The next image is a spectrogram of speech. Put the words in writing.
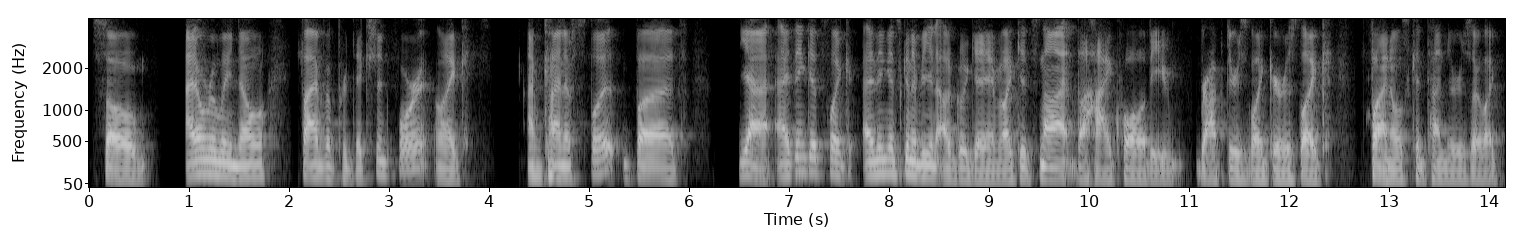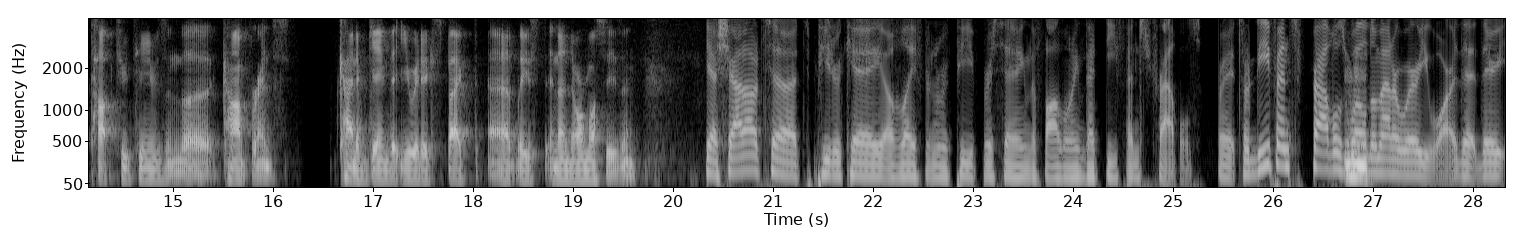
so I don't really know if I have a prediction for it. Like I'm kind of split, but yeah, I think it's like I think it's going to be an ugly game. Like it's not the high quality Raptors Lakers like finals contenders or like top two teams in the conference kind of game that you would expect at least in a normal season. Yeah, shout out to, to Peter Kay of Life and Repeat for saying the following that defense travels, right? So defense travels mm-hmm. well no matter where you are. That they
